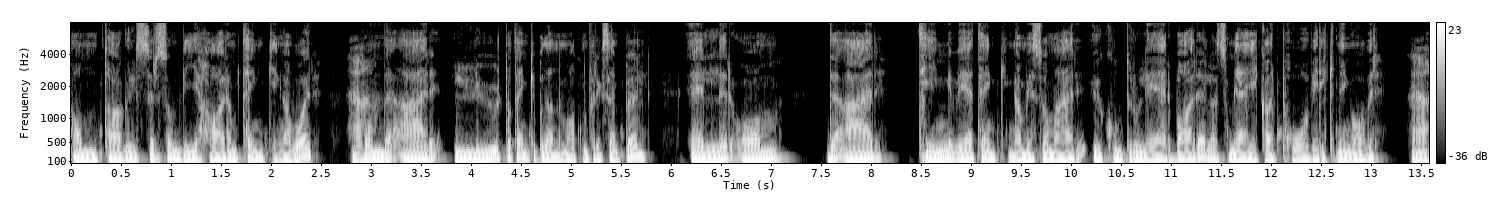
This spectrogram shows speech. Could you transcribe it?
antagelser som vi har om tenkinga vår. Ja. Om det er lurt å tenke på denne måten, f.eks. Eller om det er ting ved tenkinga mi som er ukontrollerbare, eller som jeg ikke har påvirkning over. Ja.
